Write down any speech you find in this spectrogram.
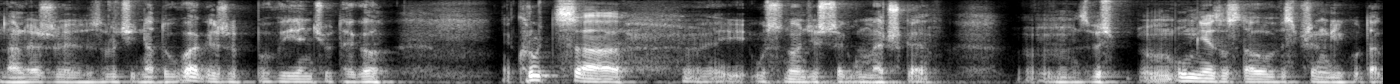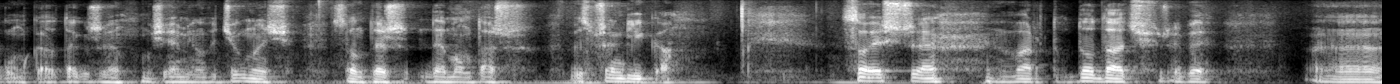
należy zwrócić na to uwagę, że po wyjęciu tego krótca y, usunąć jeszcze gumeczkę. U mnie zostało w wysprzęgliku ta gumka, także musiałem ją wyciągnąć. Stąd też demontaż wysprzęglika. Co jeszcze warto dodać, żeby e,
